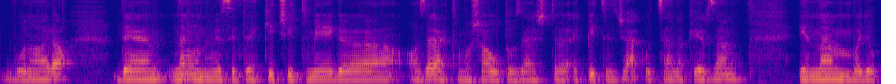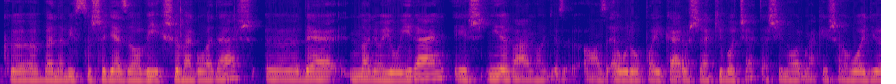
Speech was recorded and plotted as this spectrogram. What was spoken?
vonalra, de nem mondom őszintén, egy kicsit még az elektromos autózást egy picit zsákutcának érzem, én nem vagyok benne biztos, hogy ez a végső megoldás, de nagyon jó irány, és nyilván, hogy az, az európai károsanyag kibocsátási normák is, ahogy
